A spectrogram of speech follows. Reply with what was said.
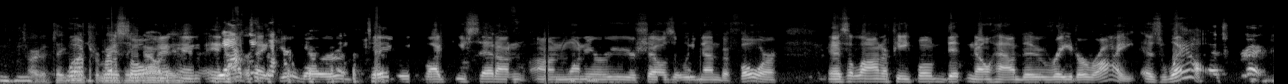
Mm-hmm. It's hard to take Well, much from anything Russell, and, nowadays. and, and Yeah. I'll take your word too, like you said on on one of your, your shows that we've done before, is a lot of people didn't know how to read or write as well, That's correct.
